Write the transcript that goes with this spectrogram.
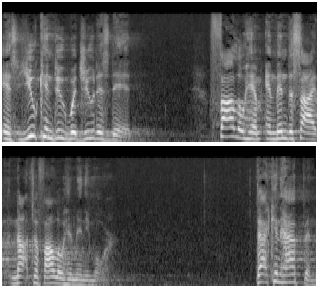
is you can do what Judas did follow him and then decide not to follow him anymore. That can happen.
